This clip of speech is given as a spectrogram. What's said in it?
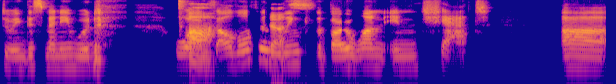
doing this many would work. Ah, so I'll also link the Beau one in chat. Uh,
